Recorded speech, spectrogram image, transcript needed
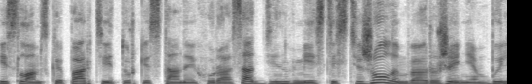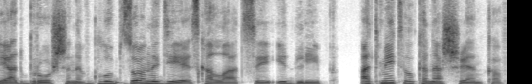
Исламской партии Туркестана и Хурас-ад-Дин вместе с тяжелым вооружением были отброшены вглубь зоны деэскалации Идлиб, отметил Коношенков.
